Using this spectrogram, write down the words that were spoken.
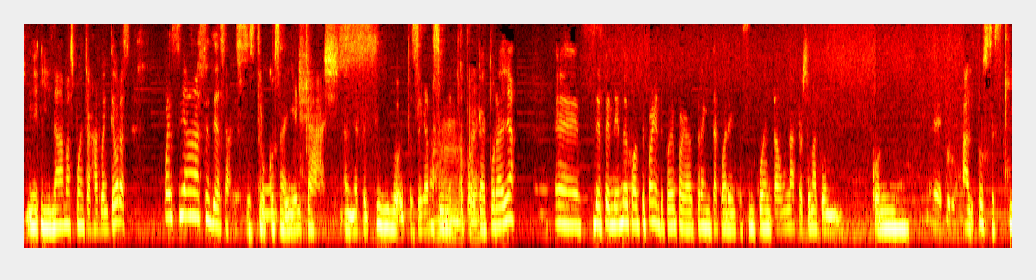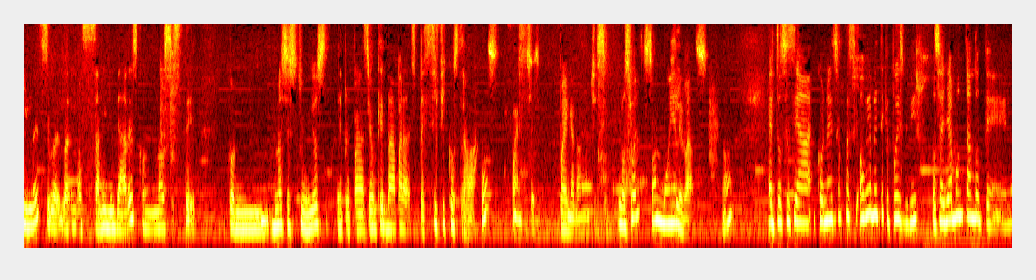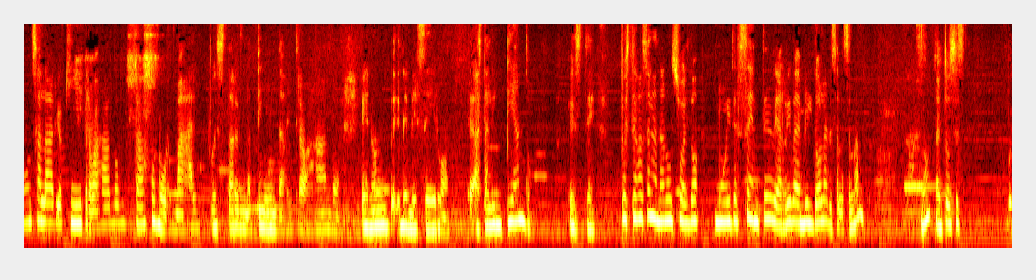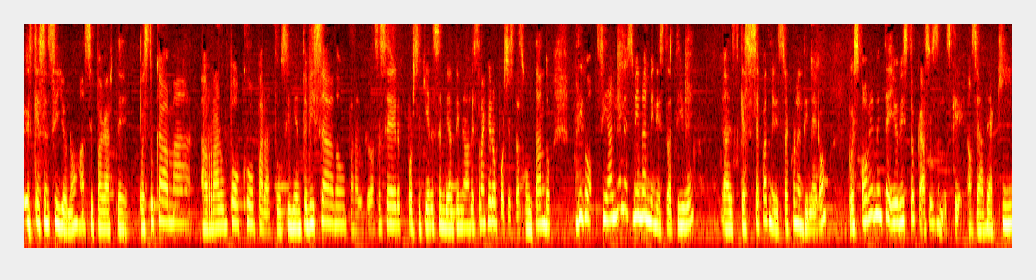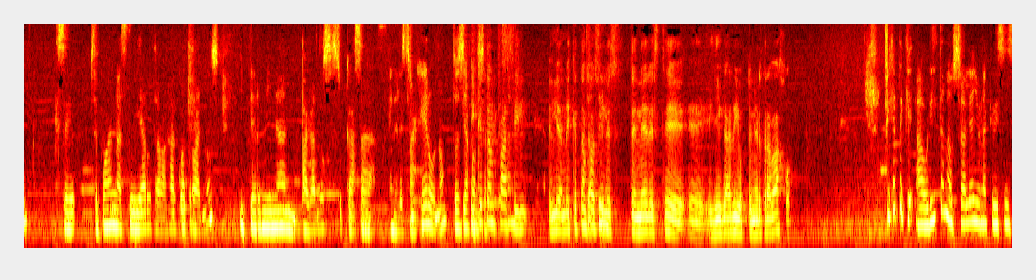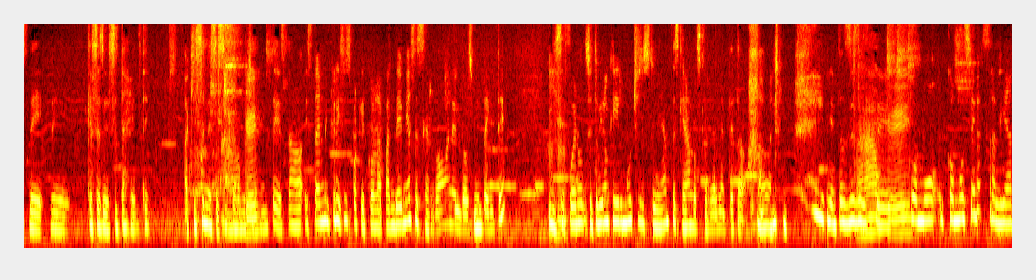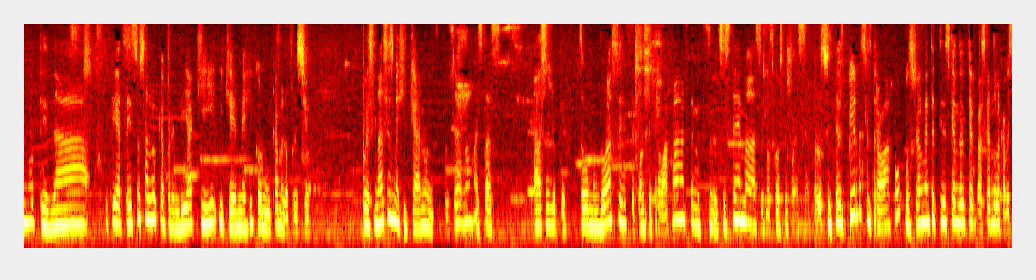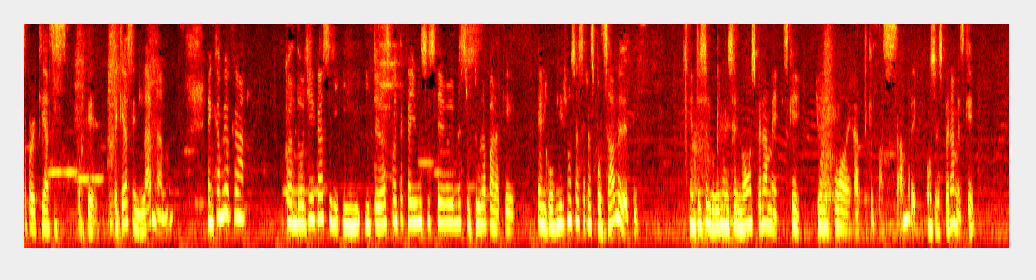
Y, y nada más pueden trabajar 20 horas. Pues ya haces, ya sabes, esos trucos ahí en cash, en efectivo, y pues se ganas un mm, por acá y por allá. Eh, dependiendo de cuánto te paguen, te pueden pagar 30, 40, 50, una persona con, con eh, altos skills, las habilidades, con unos, este, con unos estudios de preparación que va para específicos trabajos, bueno, esos pueden ganar muchísimo. Los sueldos son muy elevados, ¿no? Entonces ya con eso, pues obviamente que puedes vivir. O sea, ya montándote en un salario aquí, trabajando un trabajo normal, puedes estar en una tienda y trabajando en un de mesero, hasta limpiando, este, pues te vas a ganar un sueldo muy decente de arriba de mil dólares a la semana, ¿no? Entonces, es que es sencillo, ¿no? Así pagarte pues tu cama, ahorrar un poco para tu siguiente visado, para lo que vas a hacer, por si quieres enviar dinero al extranjero, por si estás juntando. Digo, si alguien es bien administrativo, que se sepa administrar con el dinero, pues obviamente yo he visto casos en los que, o sea, de aquí que se, se ponen a estudiar o trabajar cuatro años y terminan pagándose su casa en el extranjero, ¿no? Entonces ya ¿Y qué tan fácil, Eliane, qué tan fácil es tener este, eh, llegar y obtener trabajo? Fíjate que ahorita en Australia hay una crisis de, que se necesita gente. Aquí se necesita ah, mucha gente. Está, está en crisis porque con la pandemia se cerró en el 2020 y se fueron, se tuvieron que ir muchos estudiantes que eran los que realmente trabajaban. y entonces, ah, este, como, como ser australiano te da, fíjate, eso es algo que aprendí aquí y que México nunca me lo ofreció. Pues naces mexicano y pues ya, ¿no? Estás, haces lo que todo el mundo hace, te pones a trabajar, te metes en el sistema, haces las cosas que puedes hacer. Pero si te pierdes el trabajo, pues realmente tienes que andarte rascando la cabeza para ver qué haces, porque te quedas sin lana, ¿no? En cambio acá, cuando llegas y, y te das cuenta que hay un sistema y una estructura para que el gobierno se hace responsable de ti. Entonces el gobierno dice, no, espérame, es que yo no puedo dejarte que pases hambre. O sea, espérame, es que,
